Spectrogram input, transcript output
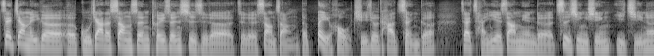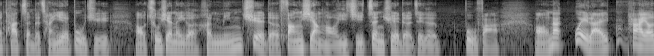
在这样的一个呃股价的上升推升市值的这个上涨的背后，其实就是它整个在产业上面的自信心，以及呢它整个产业布局哦出现了一个很明确的方向哦，以及正确的这个步伐哦。那未来它还要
